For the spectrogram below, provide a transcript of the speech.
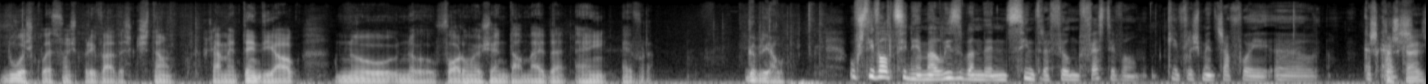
duas coleções privadas que estão realmente em diálogo no, no Fórum Eugênio de Almeida, em Évora. Gabriel. O Festival de Cinema Lisbon and Sintra Film Festival, que infelizmente já foi uh, Cascais, Cascais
